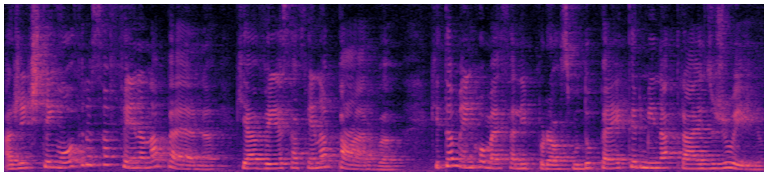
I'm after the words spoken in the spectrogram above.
a gente tem outra safena na perna, que é a veia safena parva que também começa ali próximo do pé e termina atrás do joelho.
